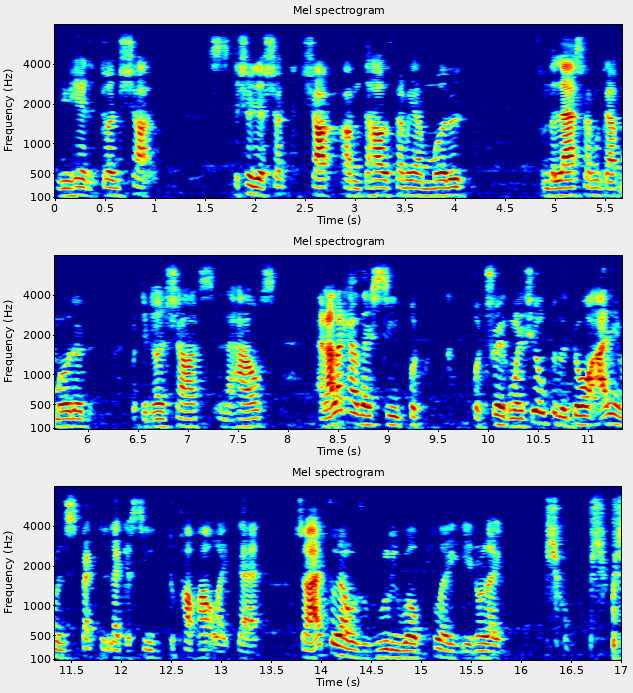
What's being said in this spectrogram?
and you hear the gunshot. They show you a shot, shot um the house family got murdered from the last family got murdered with the gunshots in the house. And I like how that scene put portrayed when she opened the door. I didn't even expect it like a scene to pop out like that. So I thought that was really well played. You know, like and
